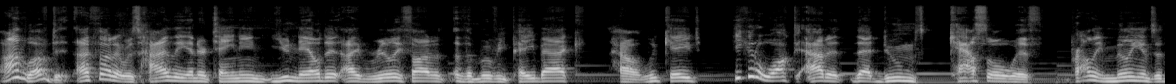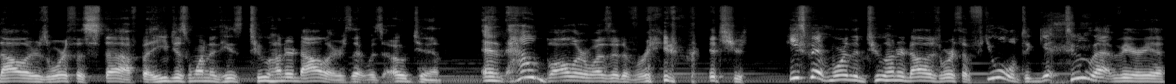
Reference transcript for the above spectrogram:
I loved it. I thought it was highly entertaining. You nailed it. I really thought of of the movie Payback, how Luke Cage, he could have walked out of that Doom's castle with probably millions of dollars worth of stuff, but he just wanted his $200 that was owed to him. And how baller was it of Reed Richards? He spent more than $200 worth of fuel to get to Latveria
